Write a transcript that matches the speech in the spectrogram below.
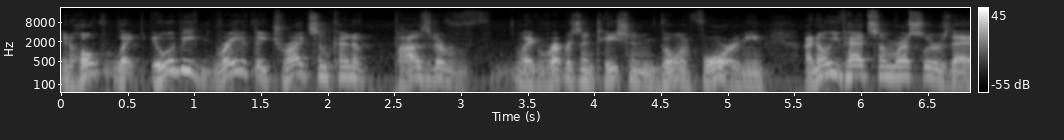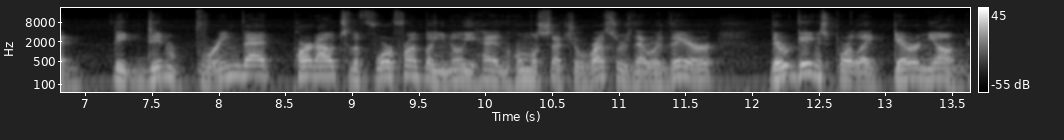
And hope like it would be great if they tried some kind of positive like representation going forward. I mean, I know you've had some wrestlers that they didn't bring that part out to the forefront, but you know you had homosexual wrestlers that were there. They were getting support like Darren Young.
